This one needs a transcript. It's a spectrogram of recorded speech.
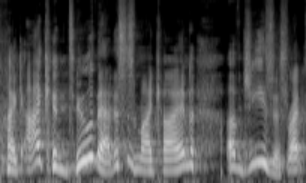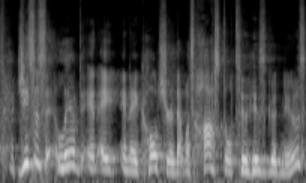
like I can do that. This is my kind of Jesus, right? Jesus lived in a, in a culture that was hostile to his good news.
